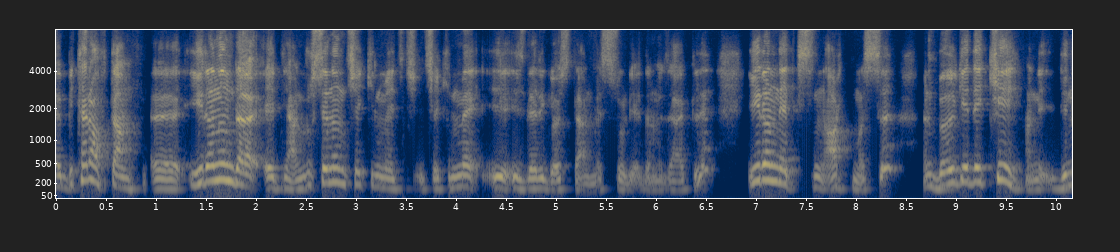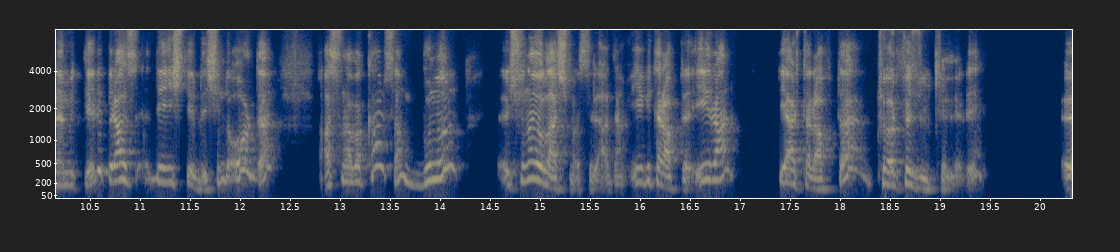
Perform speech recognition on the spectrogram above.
bir taraftan e, İran'ın da yani Rusya'nın çekilme çekilme izleri göstermesi Suriye'den özellikle İran'ın etkisinin artması hani bölgedeki hani dinamikleri biraz değiştirdi. Şimdi orada aslına bakarsam bunun e, şuna yol açması lazım. Bir tarafta İran, diğer tarafta Körfez ülkeleri e,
